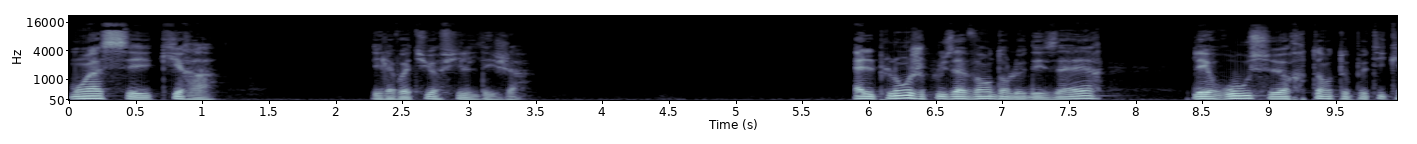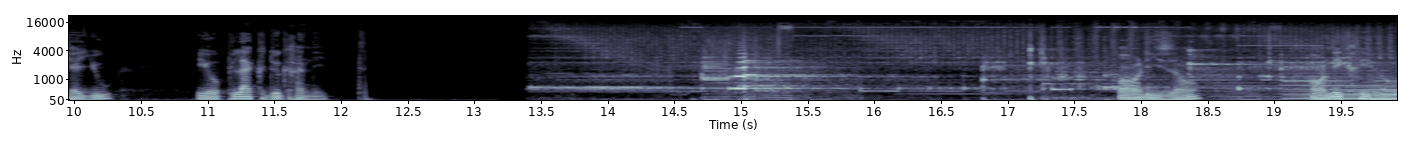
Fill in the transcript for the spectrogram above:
Moi, c'est Kira. Et la voiture file déjà. Elle plonge plus avant dans le désert, les roues se heurtant aux petits cailloux et aux plaques de granit. En lisant, en écrivant.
